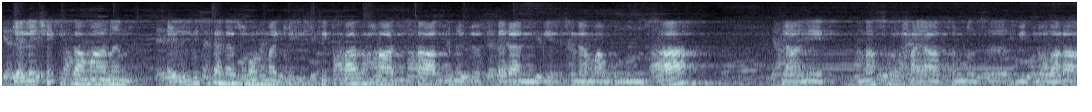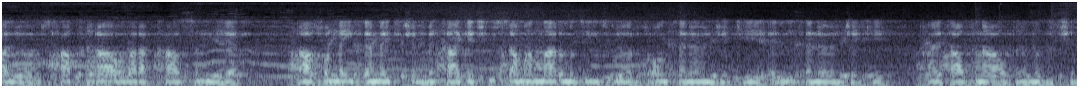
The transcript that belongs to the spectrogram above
gelecek zamanın 50 sene sonraki istikbal hadisatını gösteren bir sinema bulunsa yani nasıl hayatımızı videolara alıyoruz hatıra olarak kalsın diye daha sonra izlemek için mesela geçmiş zamanlarımızı izliyoruz 10 sene önceki 50 sene önceki kayıt altına aldığımız için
